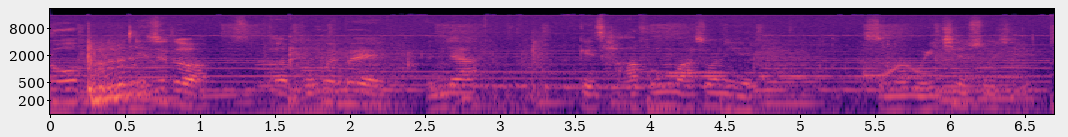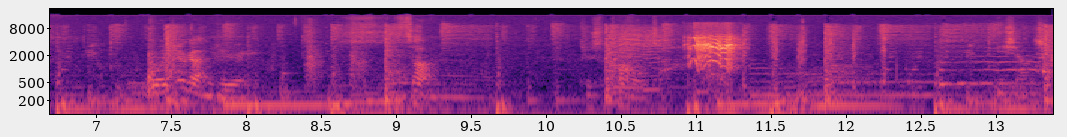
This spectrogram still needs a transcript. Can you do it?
说，你这个呃不会被人家给查封吧？说你什么违禁书籍？我就感觉上就是爆炸。你想想，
